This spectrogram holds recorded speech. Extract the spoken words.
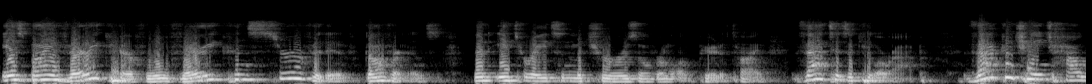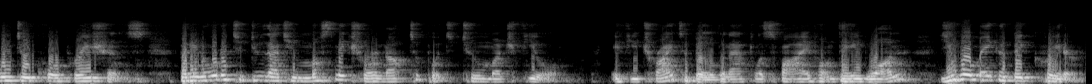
is by very careful, very conservative governance that iterates and matures over a long period of time. That is a killer app. That can change how we do corporations. But in order to do that, you must make sure not to put too much fuel. If you try to build an Atlas V on day one, you will make a big crater.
